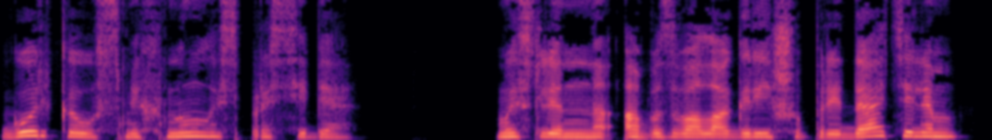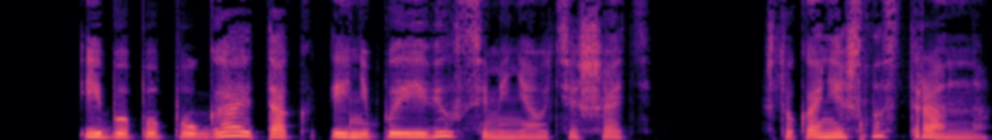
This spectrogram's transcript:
Горько усмехнулась про себя. Мысленно обозвала Гришу предателем, ибо попугай так и не появился меня утешать, что, конечно, странно.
